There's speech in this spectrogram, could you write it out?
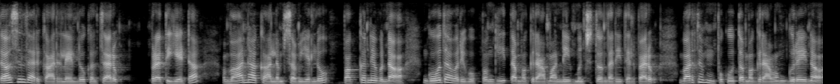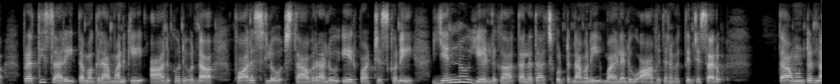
తహసీల్దార్ కార్యాలయంలో కలిశారు. ప్రతి ఏటా వానాకాలం సమయంలో పక్కనే ఉన్న గోదావరి ఉప్పొంగి తమ గ్రామాన్ని ముంచుతోందని తెలిపారు. వరద ముంపుకు తమ గ్రామం గురైన ప్రతిసారి తమ గ్రామానికి ఆనుకొని ఉన్న ఫారెస్ట్లో స్థావరాలు ఏర్పాటు చేసుకుని ఎన్నో ఏళ్ళుగా తలదాచుకుంటున్నామని మహిళలు ఆవేదన వ్యక్తం చేశారు. తాముంటున్న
